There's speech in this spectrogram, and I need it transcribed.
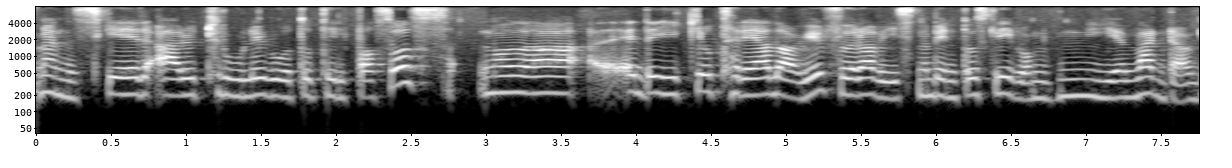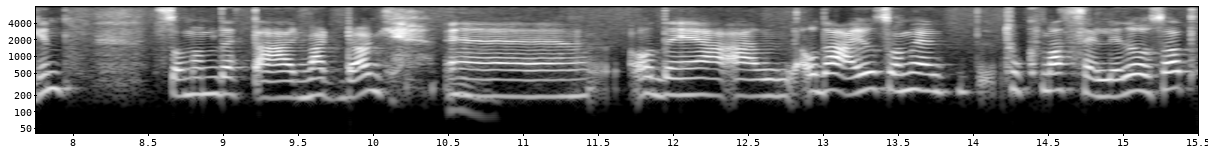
mennesker er utrolig gode til å tilpasse oss. Nå, eh, det gikk jo tre dager før avisene begynte å skrive om den nye hverdagen som om dette er hverdag. Eh, og, det er, og, det er, jo sånn, jeg tok meg selv i det også, at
